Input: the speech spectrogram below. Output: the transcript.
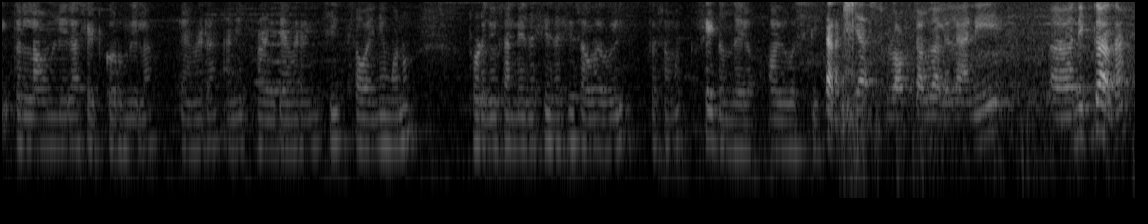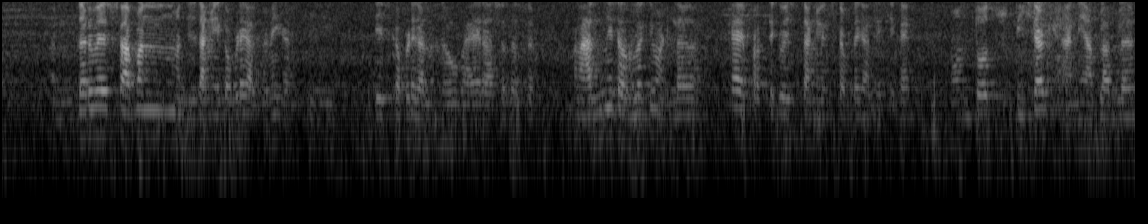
इथं लावून दिला सेट करून दिला कॅमेरा आणि फ्रंट कॅमेऱ्यांची सवय नाही म्हणून थोड्या दिवसांनी जशी जशी सवय होईल तसं मग सेट होऊन जाईल ऑल गोष्टी तर यस ब्लॉग चालू झालेला आहे आणि निघतो आता. आणि दरवेळेस आपण म्हणजे चांगले कपडे घालतो नाही का? की तेच कपडे घालून जाऊ बाहेर असं तसं. पण आज मी ठरवलं की म्हटलं काय प्रत्येक वेळेस चांगलेच कपडे घालायचे काय? म्हणून तोच टी शर्ट आणि आपलं आपलं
